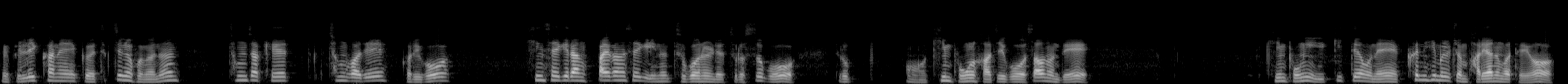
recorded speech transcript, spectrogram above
그 빌리칸의 그 특징을 보면은 청자켓, 청바지, 그리고 흰색이랑 빨간색이 있는 두 권을 주로 쓰고 주로 어, 긴 봉을 가지고 싸우는데 긴 봉이 있기 때문에 큰 힘을 좀 발휘하는 것 같아요.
